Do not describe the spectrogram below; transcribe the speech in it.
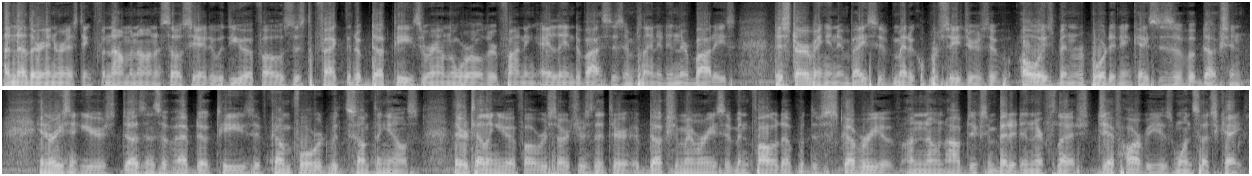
Another interesting phenomenon associated with UFOs is the fact that abductees around the world are finding alien devices implanted in their bodies. Disturbing and invasive medical procedures have always been reported in cases of abduction. In recent years, dozens of abductees have come forward with something else. They are telling UFO researchers that their abduction memories have been followed up with the discovery of unknown objects embedded in their flesh. Jeff Harvey is one such case.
